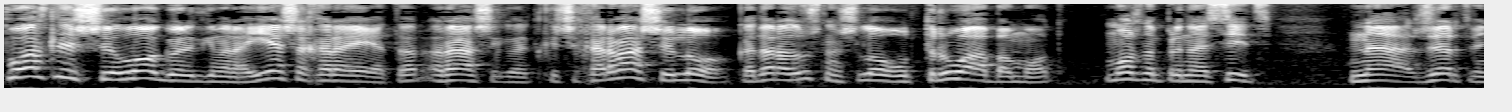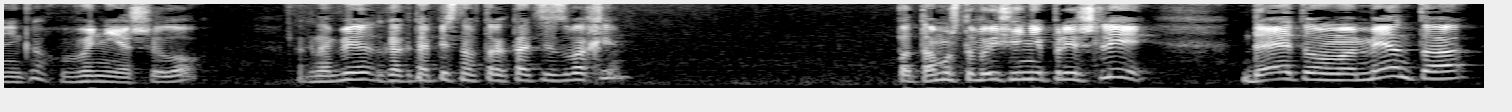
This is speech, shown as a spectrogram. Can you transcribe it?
после Шило, говорит Гимара, ешь Ахараэтер, Раши говорит, Кашихарва Шило, когда разрушено Шило, утру Абамот, можно приносить на жертвенниках вне Шило, как, написано в трактате Звахим. Потому что вы еще не пришли до этого момента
